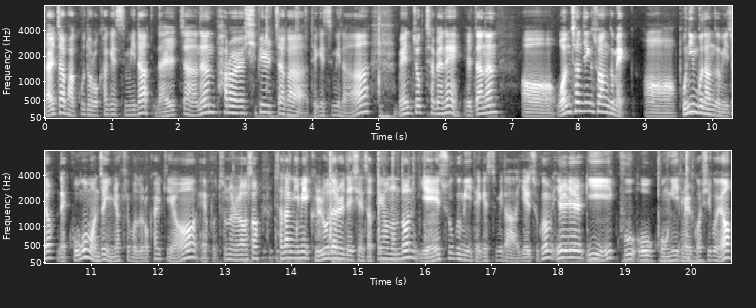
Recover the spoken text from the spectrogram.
날짜 바꾸도록 하겠습니다. 날짜는 8월 10일자가 되겠습니다. 왼쪽 차변에 일단은 어, 원천징수한 금액 어, 본인 부담금이죠. 네, 그거 먼저 입력해 보도록 할게요. F2 눌러서 사장님이 근로자를 대시해서 떼어놓은 돈 예수금이 되겠습니다. 예수금 112950이 될 것이고요.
